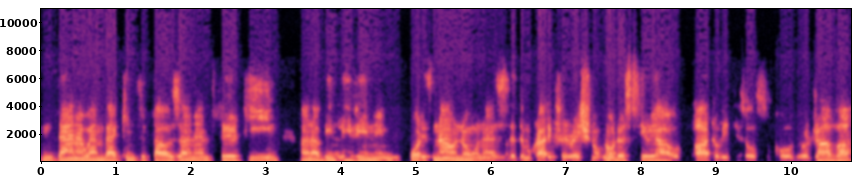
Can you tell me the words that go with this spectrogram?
And then I went back in 2013, and I've been living in what is now known as the Democratic Federation of Northern Syria, or part of it is also called Rojava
